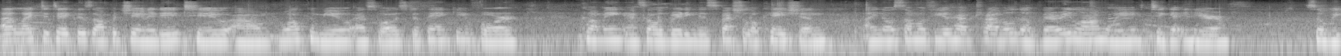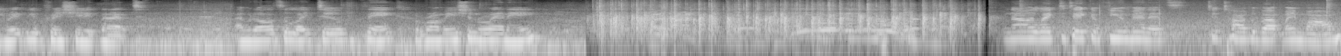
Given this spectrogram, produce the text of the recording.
I'd like to take this opportunity to um, welcome you as well as to thank you for coming and celebrating this special occasion. I know some of you have traveled a very long way to get here, so we greatly appreciate that. I would also like to thank Ramesh and Renee. Now I'd like to take a few minutes to talk about my mom,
